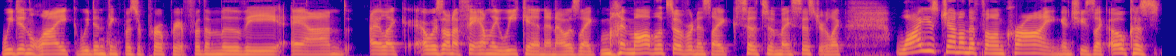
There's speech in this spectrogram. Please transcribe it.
we didn't like, we didn't think was appropriate for the movie. And I like, I was on a family weekend, and I was like, my mom looks over and is like, says to my sister, like, "Why is Jen on the phone crying?" And she's like, "Oh, because."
